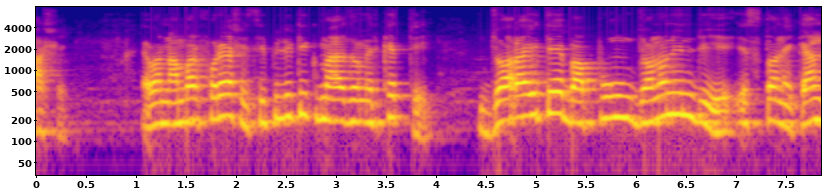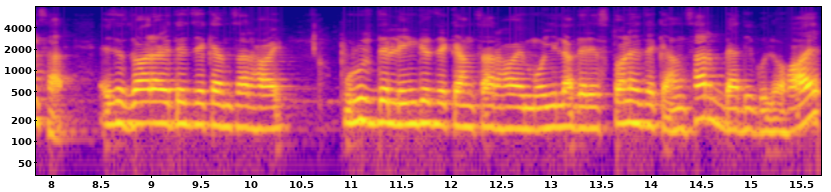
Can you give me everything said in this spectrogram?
আসে। এবার নাম্বার ফোরে আসি সিপিলিটিক মায়াজমের ক্ষেত্রে। জরায়ুতে বা পুং জননেন্দ্রিয়ে স্তনে ক্যান্সার এই যে জরায়ুতে যে ক্যান্সার হয় পুরুষদের লিঙ্গে যে ক্যান্সার হয়, মহিলাদের স্তনে যে ক্যান্সার ব্যাধিগুলো হয়,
